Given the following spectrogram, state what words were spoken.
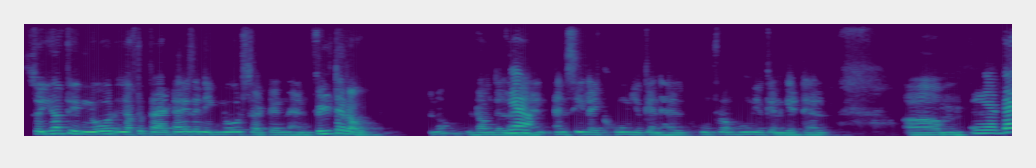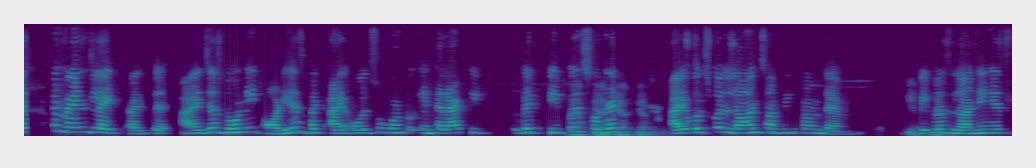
so you have to ignore you have to prioritize and ignore certain and filter out you know down the line Yeah. and, and see like whom you can help whom from whom you can get help um Yeah, that's what I meant. Like, I, I just don't need audience, but I also want to interact with people yeah, so yeah, that I also learn something from them. Because learning is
